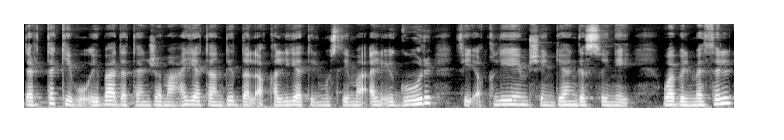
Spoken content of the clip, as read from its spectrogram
ترتكب إبادة جماعية ضد الأقلية المسلمة الأيغور في إقليم شينجيانغ. الصيني. وبالمثل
